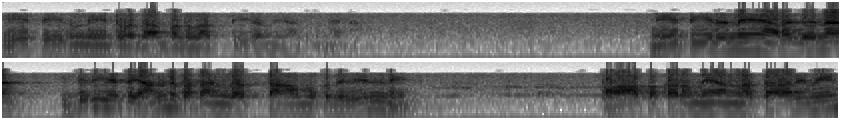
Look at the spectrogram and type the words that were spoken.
ඒ තීරණයට වඩා බලවත් තීරණයක් නෑ. මේ තීරණේ අරගෙන ඉදිරියට යන්න පටන් ගත්තාම මොකද වෙන්නේ? පාප කර්මයන් අතහරිමින්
